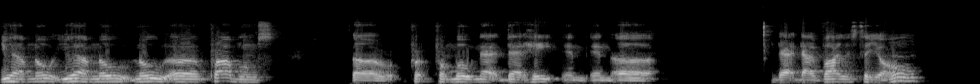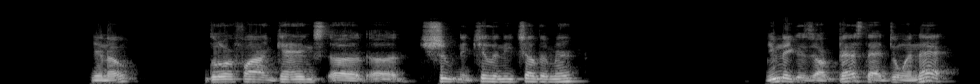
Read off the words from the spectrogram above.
you have no you have no no uh problems uh pr- promoting that that hate and and uh that that violence to your own, you know, glorifying gangs uh uh shooting and killing each other, man. You niggas are best at doing that.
